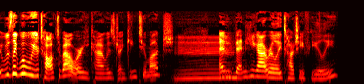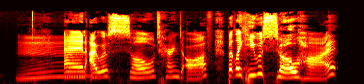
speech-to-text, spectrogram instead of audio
It was like what we talked about, where he kind of was drinking too much, and mm. then he got really touchy feely. Mm. And I was so turned off. But like he was so hot.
